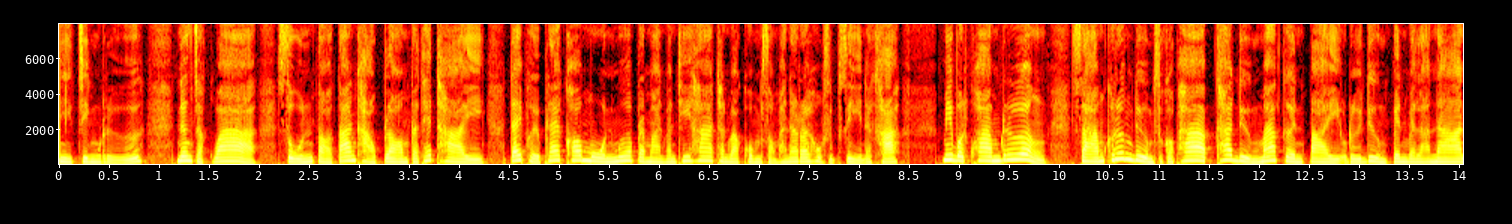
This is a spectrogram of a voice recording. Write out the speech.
มีจริงหรือ เนื่องจากว่า ศูนย์ต่อต้านข่าวปลอมประเทศไทย ได้เผยแพร่ข้อมูลเมื่อประมาณวันที่ 5 ธันวาคม 2564 นะคะ มีบทความเรื่อง 3 เครื่องดื่มสุขภาพ ถ้าดื่มมากเกินไป หรือดื่มเป็นเวลานาน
